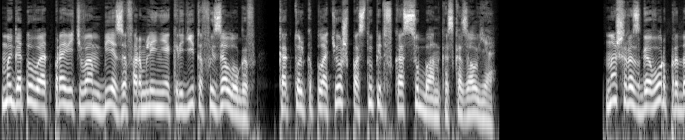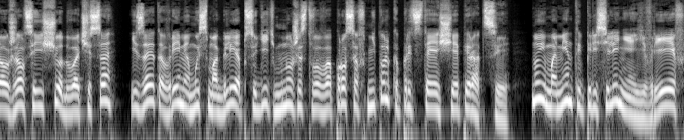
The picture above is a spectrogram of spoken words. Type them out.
мы готовы отправить вам без оформления кредитов и залогов, как только платеж поступит в кассу банка», — сказал я. Наш разговор продолжался еще два часа, и за это время мы смогли обсудить множество вопросов не только предстоящей операции, но и моменты переселения евреев,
